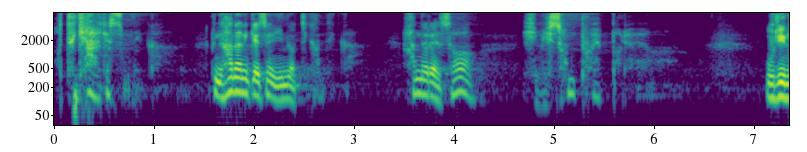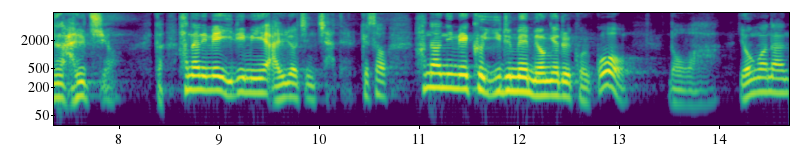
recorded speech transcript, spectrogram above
어떻게 알겠습니까? 근데 하나님께서는 이미 어떻게 합니까? 하늘에서 이미 선포해 버려요. 우리는 알지요. 그러니까 하나님의 이름이 알려진 자들. 그래서 하나님의 그 이름의 명예를 걸고 너와 영원한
